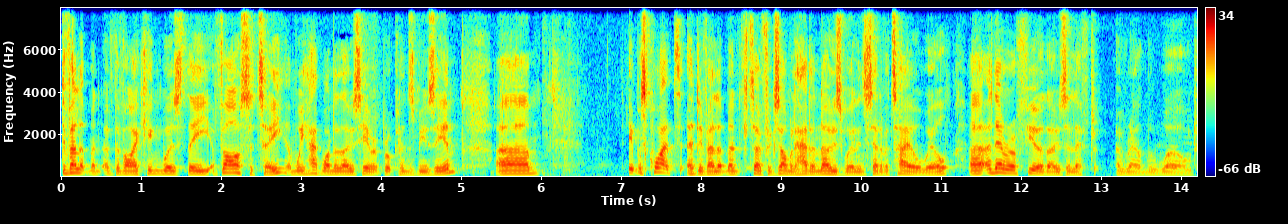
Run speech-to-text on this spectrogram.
development of the Viking was the Varsity, and we had one of those here at Brooklands Museum. Um, it was quite a development. So, for example, it had a nose wheel instead of a tail wheel, uh, and there are a few of those are left around the world.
